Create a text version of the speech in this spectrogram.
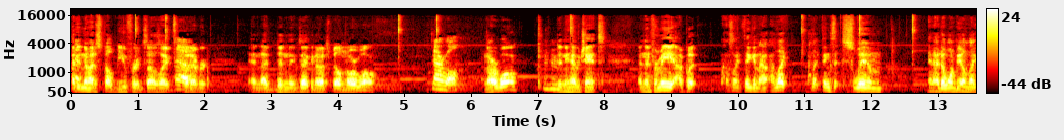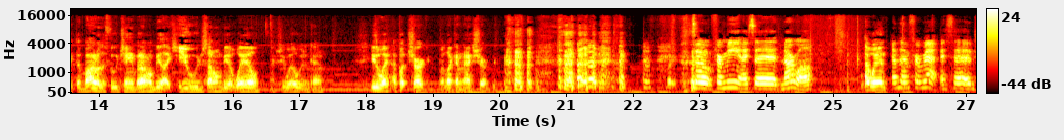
I didn't know how to spell Buford, so I was like, Oh. whatever. And I didn't exactly know how to spell Norwal. Narwhal. Narwhal? Mm-hmm. Didn't even have a chance. And then for me, I put, I was like thinking, I, I like, I like things that swim, and I don't want to be on like the bottom of the food chain, but I don't want to be like huge, so I don't want to be a whale. Actually, whale would be kind of. Either way, I put shark, but like a nice shark. like, So for me, I said narwhal, I win. and then for Matt, I said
